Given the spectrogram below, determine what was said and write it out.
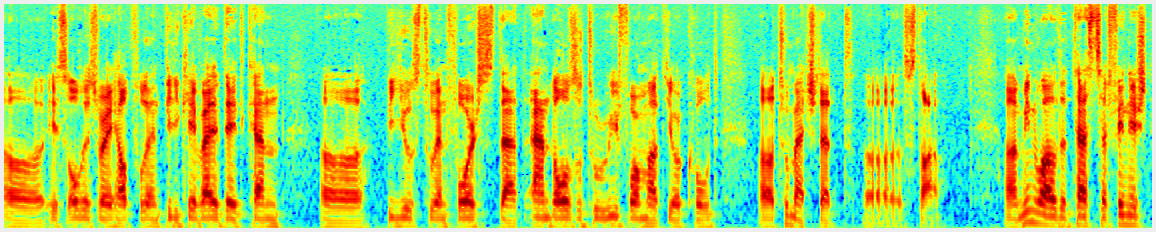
uh, is always very helpful, and PDK validate can be used to enforce that and also to reformat your code to match that uh, meanwhile, the tests have finished.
